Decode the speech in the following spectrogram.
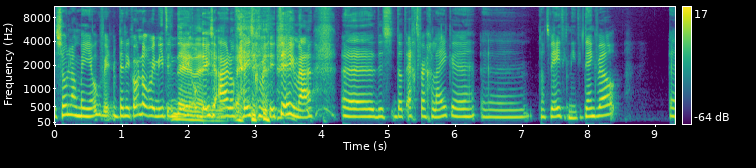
Zo lang ben, je ook weer, ben ik ook nog weer niet in Nee, op deze nee, aarde bezig met dit thema. Eh, dus dat echt vergelijken, eh, dat weet ik niet. Ik denk wel eh,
